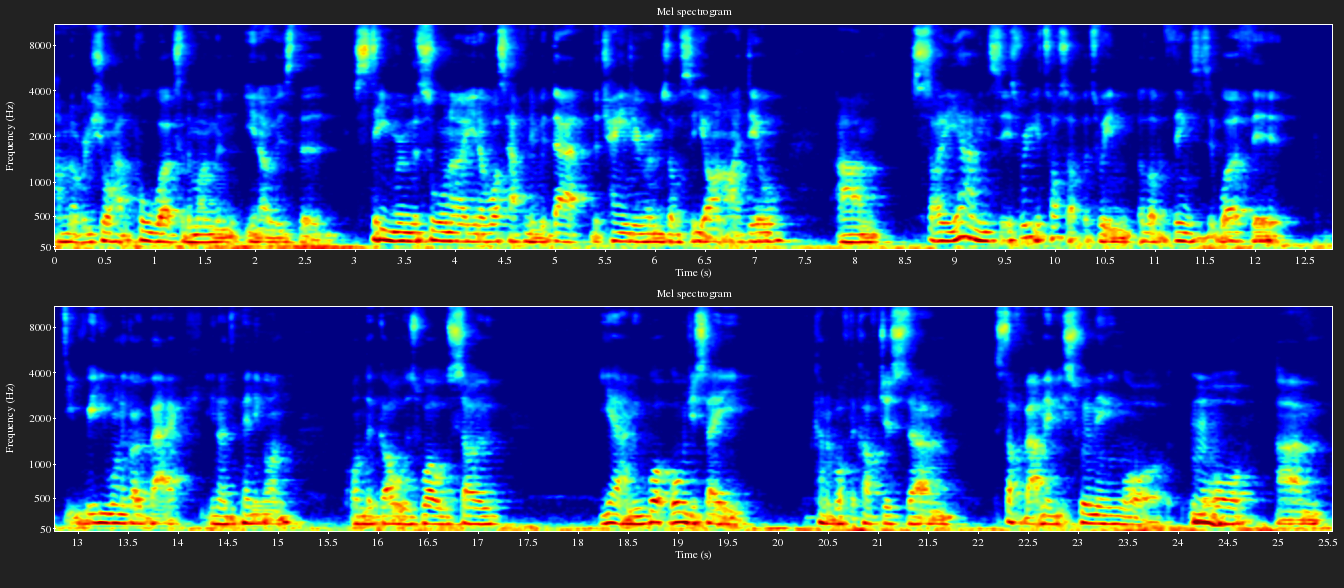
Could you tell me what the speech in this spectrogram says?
I'm not really sure how the pool works at the moment. You know, is the steam room, the sauna, you know, what's happening with that? The changing rooms obviously aren't ideal. Um, so yeah, I mean, it's, it's really a toss up between a lot of things. Is it worth it? Do you really want to go back? You know, depending on on the goal as well. So yeah, I mean, what what would you say, kind of off the cuff, just um, stuff about maybe swimming or Mm. more um,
